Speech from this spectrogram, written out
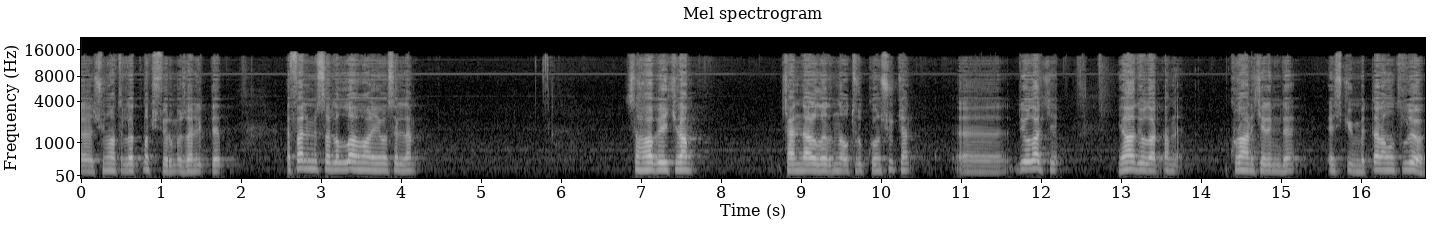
e, şunu hatırlatmak istiyorum özellikle. Efendimiz sallallahu aleyhi ve sellem sahabe-i kiram kendi aralarında oturup konuşurken e, diyorlar ki ya diyorlar hani Kur'an-ı Kerim'de eski ümmetler anlatılıyor.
